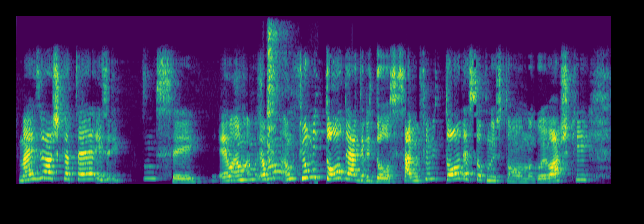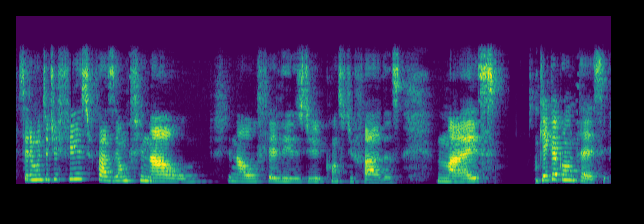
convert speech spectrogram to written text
Mas eu acho que até. Não sei. É, é, um, é, um, é um filme todo é agridoce, sabe? O filme todo é soco no estômago. Eu acho que seria muito difícil fazer um final, final feliz de Conto de Fadas. Mas o que que acontece?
